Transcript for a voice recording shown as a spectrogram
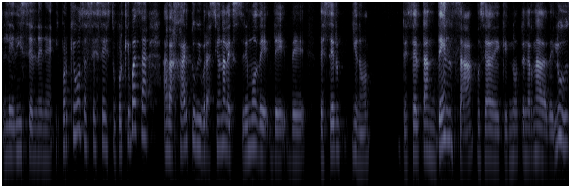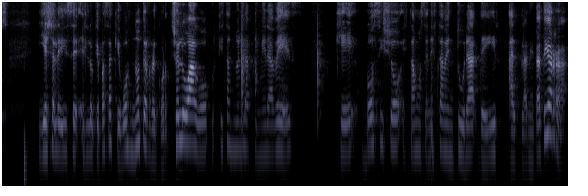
le dice el nene, ¿y por qué vos haces esto? ¿Por qué vas a, bajar tu vibración al extremo de, de, de, ser, you de ser tan densa, o sea, de que no tener nada de luz? Y ella le dice, es lo que pasa que vos no te recordas. Yo lo hago porque esta no es la primera vez que vos y yo estamos en esta aventura de ir al planeta Tierra.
